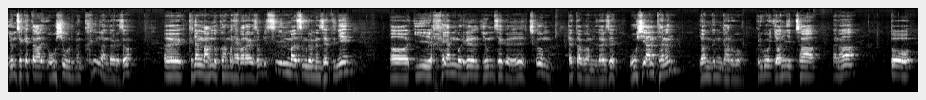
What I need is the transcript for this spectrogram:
염색했다가 옷이 오르면 큰일 난다 그래서 에, 그냥 마음 놓고 한번 해봐라 그래서 우리 스님 말씀을 하면서 했더니 어, 이 하얀 머리를 염색을 처음 했다고 합니다. 그래서 옷이 않다는 연근 가루 그리고 연잎차 하나 또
